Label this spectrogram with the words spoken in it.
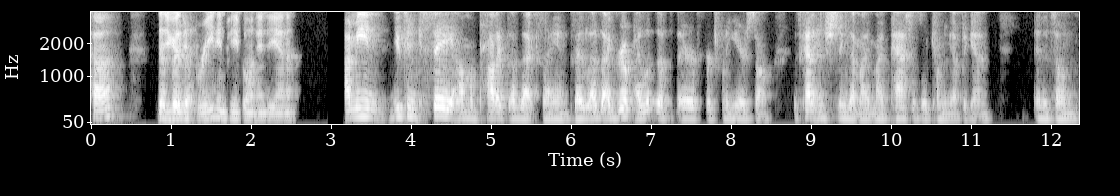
huh? That you guys are breeding people in Indiana. I mean, you can say I'm a product of that because I am. Because I lived, I grew up, I lived up there for 20 years, so it's kind of interesting that my my past is like coming up again in its own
